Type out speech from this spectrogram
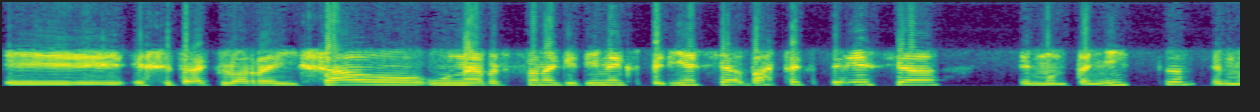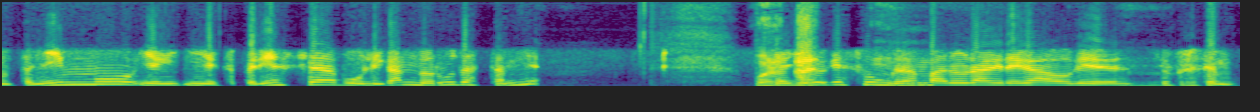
eh, ese track lo ha revisado una persona que tiene experiencia, vasta experiencia en montañista, en montañismo y, experiencia publicando rutas también. Bueno, yo creo que es un gran valor agregado que ofrecemos.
